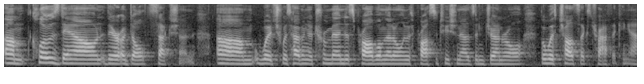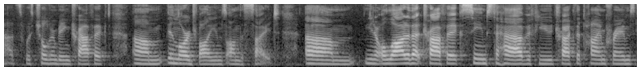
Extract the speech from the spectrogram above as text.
um, closed down their adult section. Um, which was having a tremendous problem not only with prostitution ads in general, but with child sex trafficking ads, with children being trafficked um, in large volumes on the site. Um, you know, a lot of that traffic seems to have, if you track the time frames,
